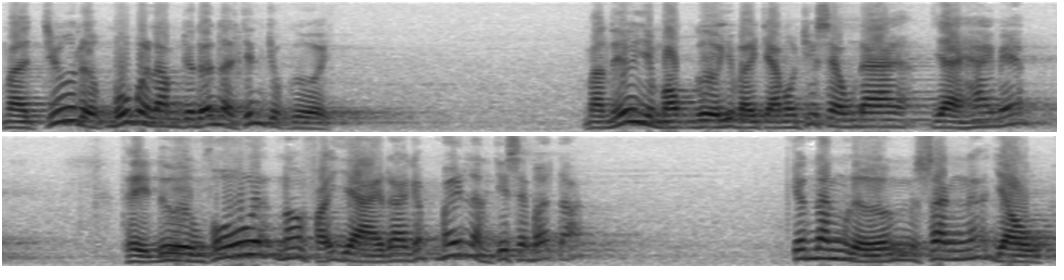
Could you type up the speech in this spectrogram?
mà chứa được 45 cho đến là 90 người. Mà nếu như một người như vậy chạy một chiếc xe Honda dài 2 mét thì đường phố nó phải dài ra gấp mấy lần chiếc xe bus đó cái năng lượng xăng á, dầu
